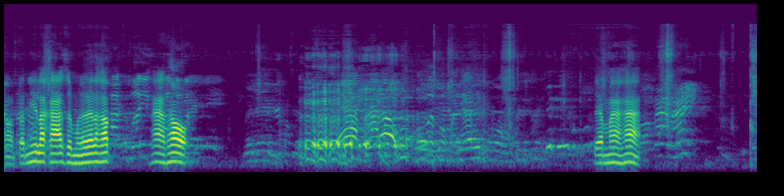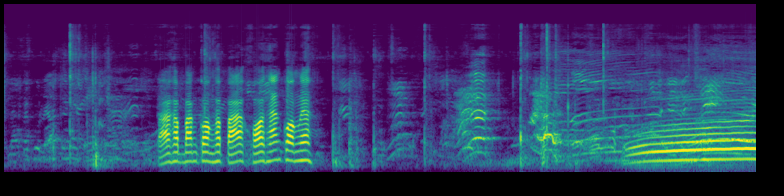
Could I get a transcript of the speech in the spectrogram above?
อ้าวตอนนี้ราคาเสมอแล้วครับ ห้าเท่า แต้มห้าห้าป๋าครับบังกล้องครับป๋าขอทางกล้องเนี่ยโอ้ย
